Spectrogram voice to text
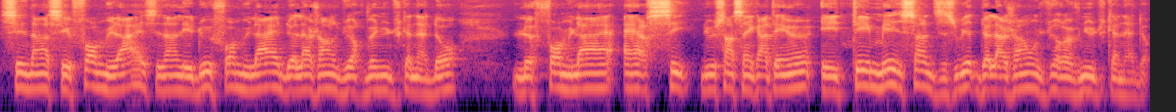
C'est dans ces formulaires, c'est dans les deux formulaires de l'Agence du revenu du Canada, le formulaire RC 251 et T 1118 de l'Agence du revenu du Canada.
